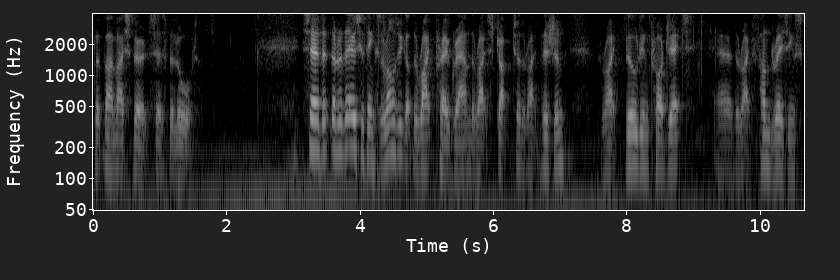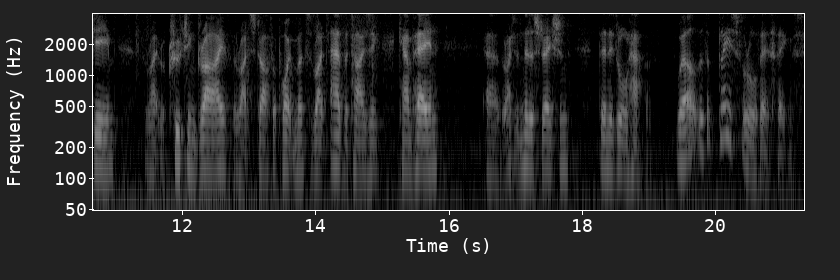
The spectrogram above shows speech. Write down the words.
but by my spirit, says the Lord. So that there are those who think as long as we've got the right program, the right structure, the right vision, the right building project, uh, the right fundraising scheme, the right recruiting drive, the right staff appointments, the right advertising campaign, uh, the right administration, then it'll all happen. Well, there's a place for all those things.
